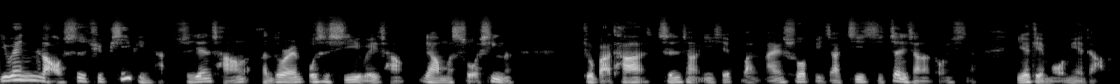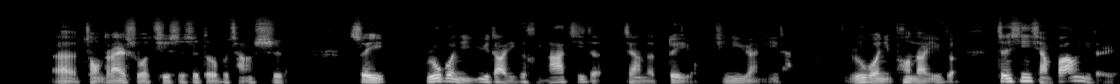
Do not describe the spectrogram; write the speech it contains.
因为你老是去批评他，时间长了，很多人不是习以为常，要么索性呢，就把他身上一些本来说比较积极正向的东西呢，也给磨灭掉了。呃，总的来说其实是得不偿失的。所以，如果你遇到一个很垃圾的这样的队友，请你远离他；如果你碰到一个真心想帮你的人，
